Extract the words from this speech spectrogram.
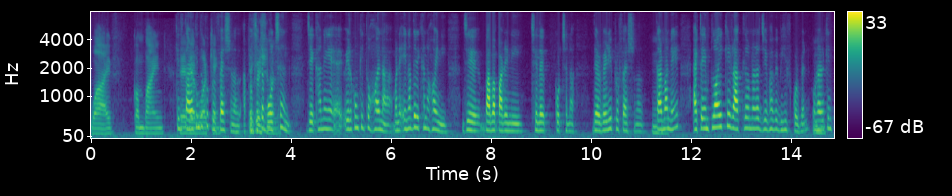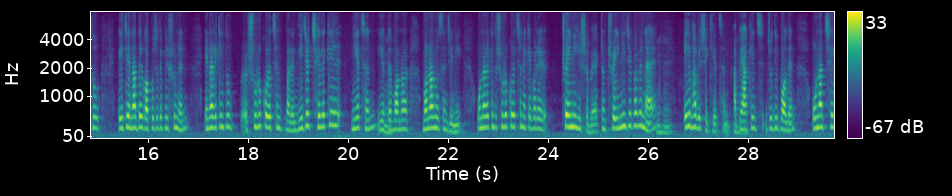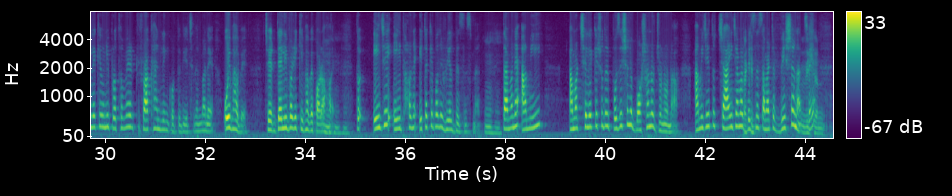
wife combined কিন্তু তারা কিন্তু খুব প্রফেশনাল আপনি যেটা বলছেন যে এখানে এরকম কিন্তু হয় না মানে এনাদের এখানে হয়নি যে বাবা পারেনি ছেলে করছে না। দে আর ভেরি প্রফেশনাল তার মানে একটা এমপ্লয়িকে রাখলে ওনারা যেভাবে বিহেভ করবেন ওনারা কিন্তু এই যে এনাদের গল্প যদি আপনি শুনেন এনারা কিন্তু শুরু করেছেন মানে নিজের ছেলেকে নিয়েছেন ইয়েতে মনোয়ার মনোয়ার হোসেন যিনি ওনারা কিন্তু শুরু করেছেন একেবারে ট্রেনি হিসেবে একজন ট্রেনি যেভাবে নেয় এইভাবে শিখিয়েছেন। আপনি আকিজ যদি বলেন ওনার ছেলেকে উনি প্রথমে ট্রাক হ্যান্ডলিং করতে দিয়েছিলেন মানে ওইভাবে যে ডেলিভারি কীভাবে করা হয়। তো এই যে এই ধরনের এটাকে বলে রিয়েল বিজনেসম্যান তার মানে আমি আমার ছেলেকে শুধু ওই পজিশনে বসানোর জন্য না আমি যেহেতু চাই যে আমার বিজনেস আমার একটা ভিশন আছে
